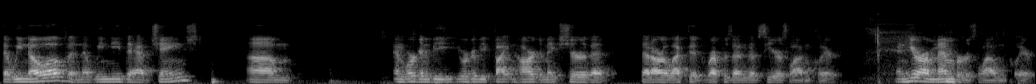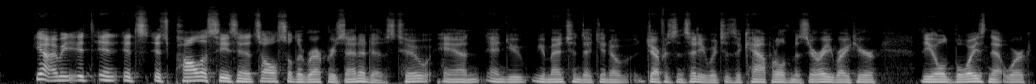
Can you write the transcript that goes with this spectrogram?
that we know of and that we need to have changed. Um, and we're going to be we're going to be fighting hard to make sure that that our elected representatives hear us loud and clear, and hear our members loud and clear. Yeah, I mean it, it, it's it's policies and it's also the representatives too. And and you you mentioned that you know Jefferson City, which is the capital of Missouri, right here, the old boys network.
